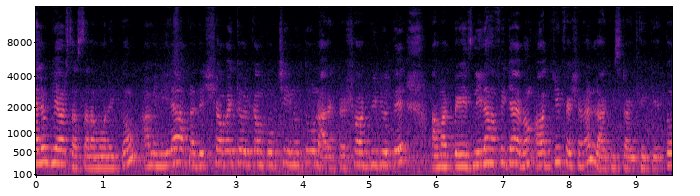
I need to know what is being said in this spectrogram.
হ্যালো ভিয়ার্স আসসালামু আলাইকুম। আমি নীলা, আপনাদের সবাইকে ওয়েলকাম করছি নতুন আর একটা শর্ট ভিডিওতে আমার পেজ নীলা হাফিজা এবং অদ্রি ফ্যাশন অ্যান্ড লাইফস্টাইল থেকে। তো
